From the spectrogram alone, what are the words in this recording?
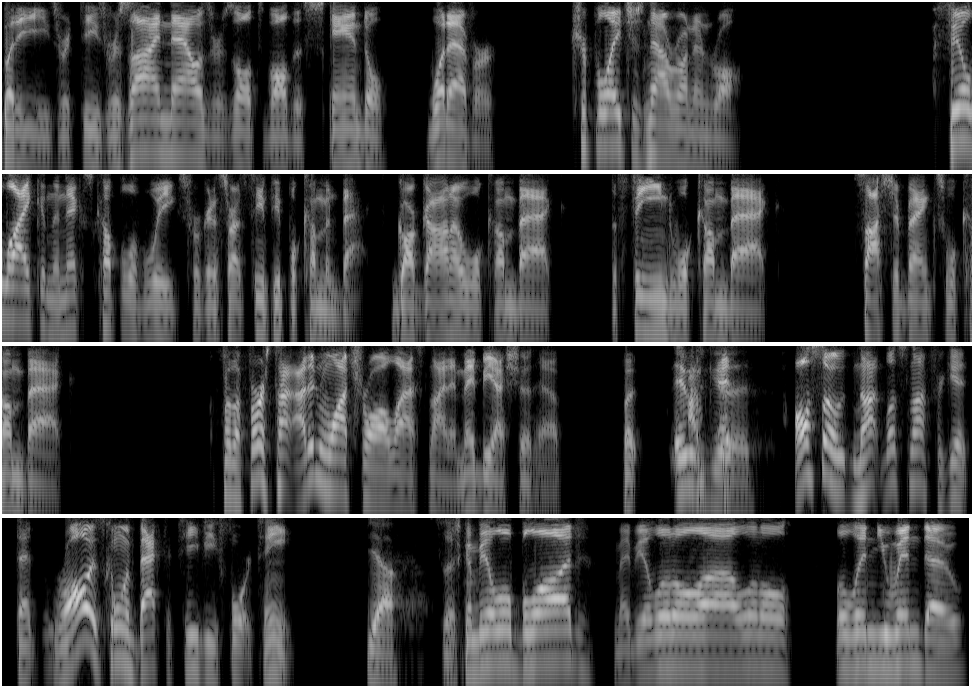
But he's re- he's resigned now as a result of all this scandal. Whatever. Triple H is now running Raw. I feel like in the next couple of weeks we're going to start seeing people coming back. Gargano will come back. The Fiend will come back. Sasha Banks will come back. For the first time, I didn't watch Raw last night, and maybe I should have. But it was I'm- good. Also, not let's not forget that Raw is going back to TV 14. Yeah. So there's going to be a little blood, maybe a little, uh, little, little innuendo.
